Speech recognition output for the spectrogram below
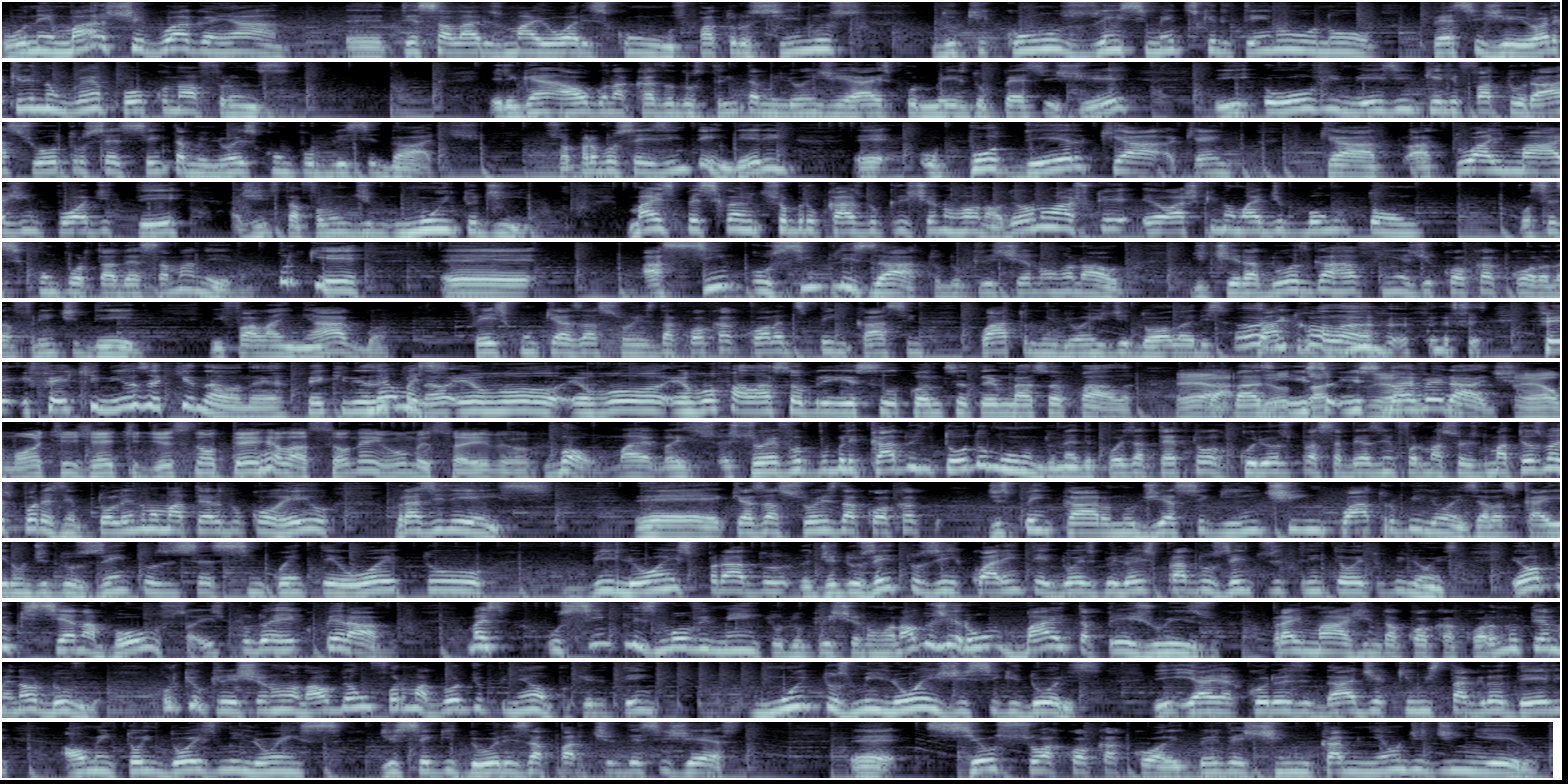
O Neymar chegou a ganhar, é, ter salários maiores com os patrocínios do que com os vencimentos que ele tem no, no PSG. E olha que ele não ganha pouco na França. Ele ganha algo na casa dos 30 milhões de reais por mês do PSG e houve mês em que ele faturasse outros 60 milhões com publicidade. Só para vocês entenderem é, o poder que, a, que, a, que a, a tua imagem pode ter. A gente está falando de muito dinheiro. Mais especificamente sobre o caso do Cristiano Ronaldo. Eu não acho que eu acho que não é de bom tom você se comportar dessa maneira. Porque é, assim, o simples ato do Cristiano Ronaldo de tirar duas garrafinhas de Coca-Cola da frente dele e falar em água fez com que as ações da Coca-Cola despencassem 4 milhões de dólares. Ô, Nicola, fake news aqui não, né? Fake news não, aqui mas... não. Eu vou, eu, vou, eu vou falar sobre isso quando você terminar a sua fala. É, mas isso, isso eu, não é verdade. É, um monte de gente disse não tem relação nenhuma isso aí, meu. Bom, mas isso aí foi publicado em todo mundo, né? Depois até tô curioso para saber as informações do Matheus, mas, por exemplo, tô lendo uma matéria do Correio Brasiliense é, que as ações da Coca despencaram no dia seguinte em 4 bilhões. Elas caíram de 258 bilhões para de 242 bilhões para 238 bilhões. É óbvio que se é na bolsa, isso tudo é recuperável. Mas o simples movimento do Cristiano Ronaldo gerou um baita prejuízo para a imagem da Coca-Cola, não tenho a menor dúvida. Porque o Cristiano Ronaldo é um formador de opinião, porque ele tem muitos milhões de seguidores. E, e a curiosidade é que o Instagram dele aumentou em 2 milhões de seguidores a partir desse gesto. É, se eu sou a Coca-Cola e estou investindo um caminhão de dinheiro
